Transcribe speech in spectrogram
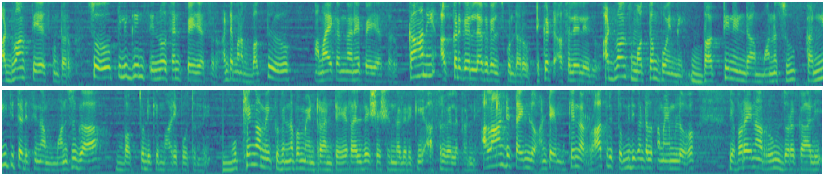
అడ్వాన్స్ తీసుకుంటారు సో పిలిగ్రిమ్స్ ఇన్నోసెంట్ పే చేస్తారు. అంటే మన భక్తులు అమాయకంగానే పే చేస్తారు. కానీ అక్కడికి వెళ్ళాక తెలుసుకుంటారు టికెట్ అసలే లేదు. అడ్వాన్స్ మొత్తం పోయింది. భక్తి నిండా మనసు కన్నీటి తడిసిన మనసుగా భక్తుడికి మారిపోతుంది. ముఖ్యంగా మీకు విన్నపం ఏంటంటే రైల్వే స్టేషన్ దగ్గరికి అసలు వెళ్ళకండి. అలాంటి టైంలో అంటే ముఖ్యంగా రాత్రి తొమ్మిది గంటల సమయంలో ఎవరైనా రూమ్ దొరకాలి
